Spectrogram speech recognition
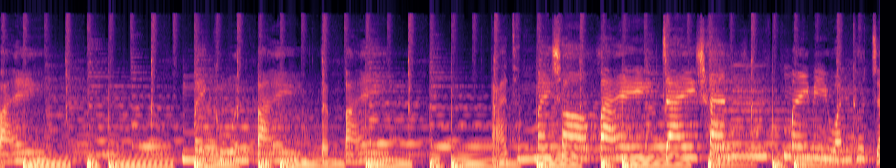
ไม่ไป ไม่ควรไปแต่ไป แต่ทำไมชอบไป ใจฉันไม่มีวันเข้าใจ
